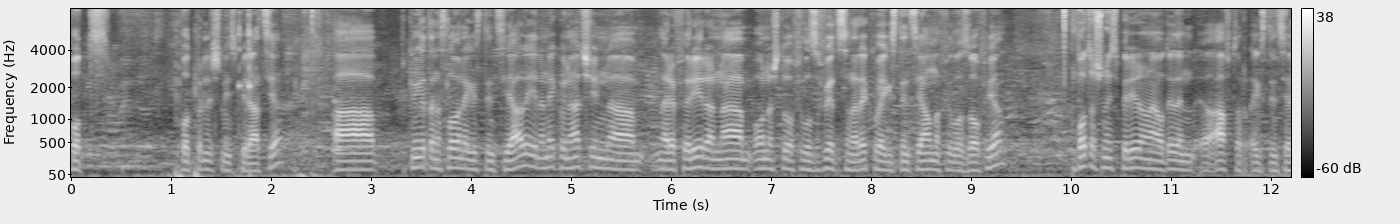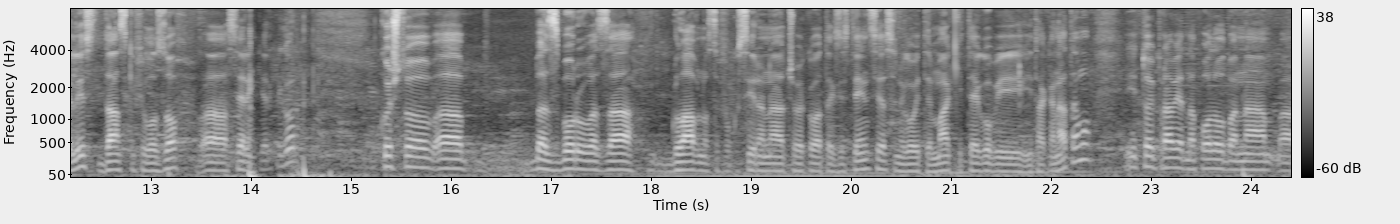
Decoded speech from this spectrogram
под под прилична инспирација. А книгата насловена екзистенцијали и на некој начин а, реферира на она што во филозофијата се нарекува екзистенцијална филозофија. Поточно инспирирана од еден автор екзистенцијалист, дански филозоф Серен Керкегор кој што а, да зборува за главно се фокусира на човековата екзистенција, со неговите маки, тегоби и така натаму, и тој прави една поделба на а,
